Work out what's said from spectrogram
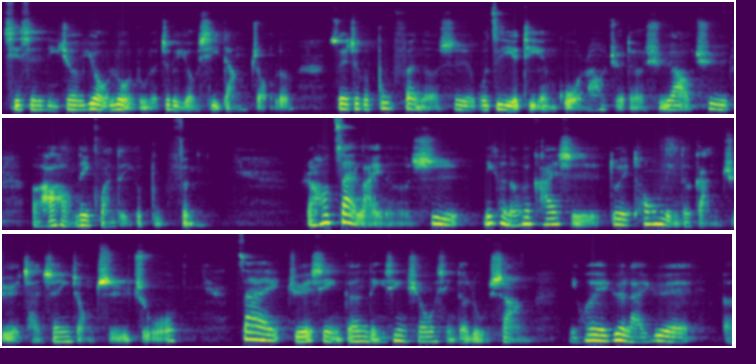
其实你就又落入了这个游戏当中了。所以这个部分呢，是我自己也体验过，然后觉得需要去呃好好内观的一个部分。然后再来呢，是你可能会开始对通灵的感觉产生一种执着，在觉醒跟灵性修行的路上，你会越来越呃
